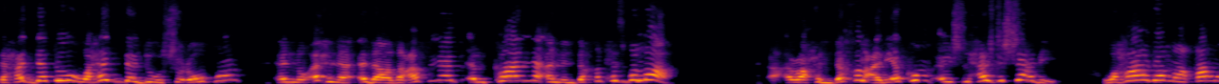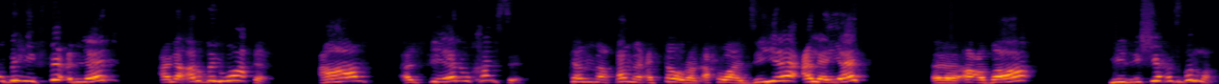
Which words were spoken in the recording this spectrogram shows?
تحدثوا وهددوا شعوبهم إنه إحنا إذا ضعفنا بإمكاننا أن ندخل حزب الله. راح ندخل عليكم الحشد الشعبي. وهذا ما قاموا به فعلا على أرض الواقع. عام 2005 تم قمع الثورة الأحوازية على يد آه، أعضاء ميليشيا حزب الله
